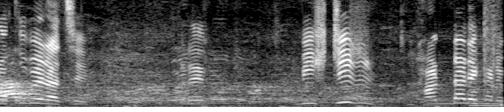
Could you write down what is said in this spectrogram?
রকমের আছে। মানে মিষ্টির ভান্ডার এখানে।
